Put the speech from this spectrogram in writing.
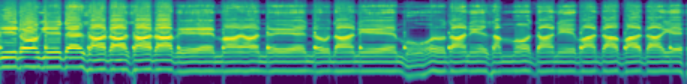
미로기 대 사라 사라 비마네 노다니 무다니 삼무다니 바다바다에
